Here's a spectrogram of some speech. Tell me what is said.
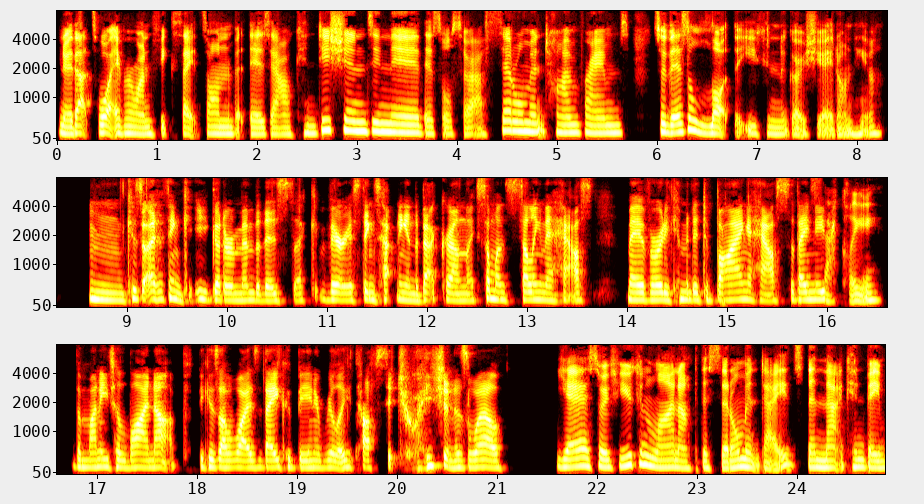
You know, that's what everyone fixates on, but there's our conditions in there. There's also our settlement timeframes. So there's a lot that you can negotiate on here. Because mm, I think you got to remember there's like various things happening in the background. Like someone's selling their house, may have already committed to buying a house. So they need exactly the money to line up because otherwise they could be in a really tough situation as well. Yeah. So if you can line up the settlement dates, then that can be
